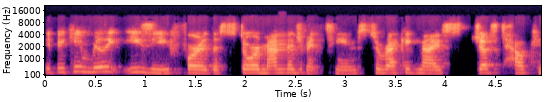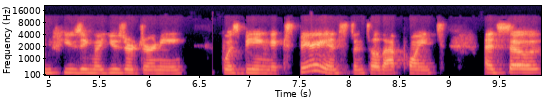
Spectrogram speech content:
it became really easy for the store management teams to recognize just how confusing a user journey was being experienced until that point. And so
